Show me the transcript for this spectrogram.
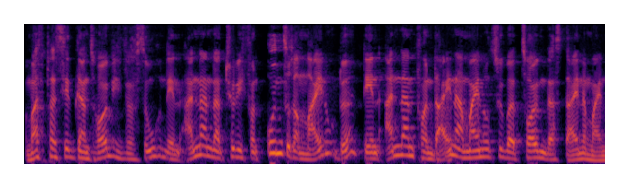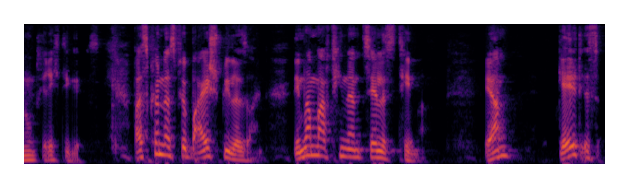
Und was passiert ganz häufig? Wir versuchen den anderen natürlich von unserer Meinung, ne, den anderen von deiner Meinung zu überzeugen, dass deine Meinung die richtige ist. Was können das für Beispiele sein? Nehmen wir mal finanzielles Thema. Ja, Geld ist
